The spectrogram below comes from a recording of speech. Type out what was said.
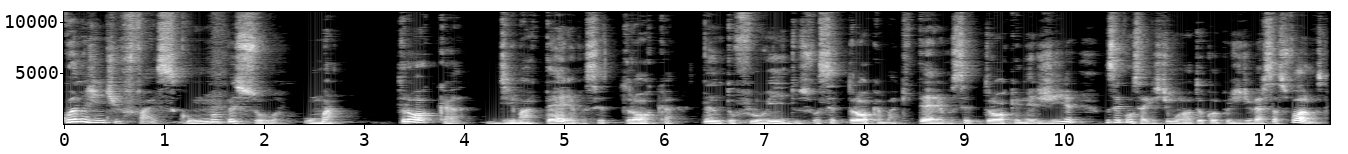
quando a gente faz com uma pessoa uma troca de matéria, você troca tanto fluidos, você troca bactéria, você troca energia, você consegue estimular o teu corpo de diversas formas.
